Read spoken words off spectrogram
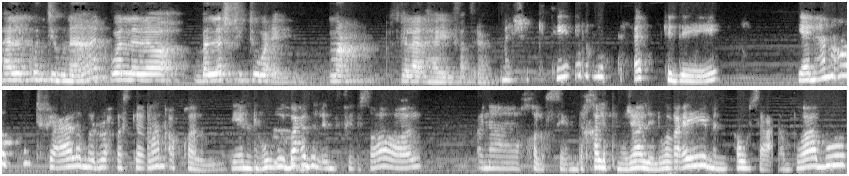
هل كنت هناك ولا لا بلشتي توعي مع خلال هاي الفترة؟ مش كتير متأكدة. يعني أنا آه كنت في عالم الروح بس كمان أقل. يعني هو بعد الانفصال أنا خلص يعني دخلت مجال الوعي من أوسع أبوابه.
